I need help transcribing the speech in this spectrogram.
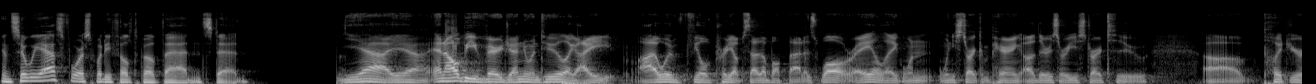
And so we asked Forrest what he felt about that instead. Yeah, yeah. And I'll be very genuine too. Like I I would feel pretty upset about that as well, right? Like when when you start comparing others or you start to uh, put your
